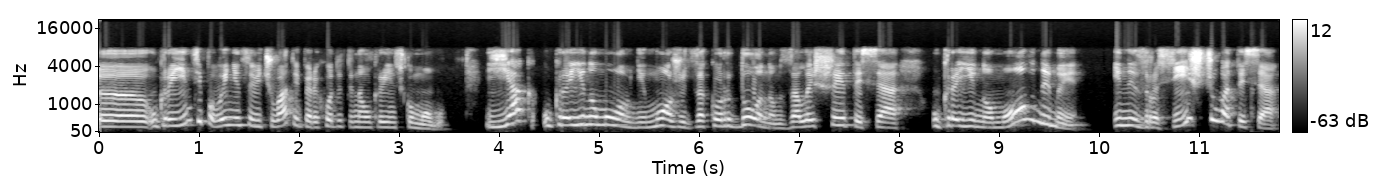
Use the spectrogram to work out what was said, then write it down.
е, українці повинні це відчувати і переходити на українську мову. Як україномовні можуть за кордоном залишитися україномовними і не зросійщуватися?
